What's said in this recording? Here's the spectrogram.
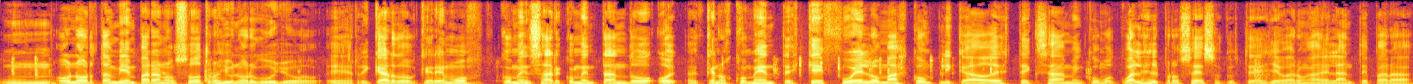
Un honor también para nosotros y un orgullo. Eh, Ricardo, queremos comenzar comentando, eh, que nos comentes qué fue lo más complicado de este examen, cómo, cuál es el proceso que ustedes llevaron adelante para,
